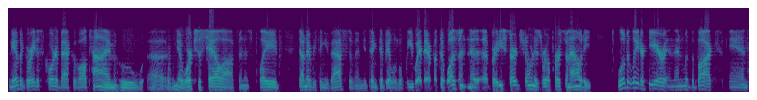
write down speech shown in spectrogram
when you have the greatest quarterback of all time who uh, you know works his tail off and has played, done everything you've asked of him, you'd think there'd be a little leeway there, but there wasn't. And, uh, Brady started showing his real personality a little bit later here, and then with the Bucs. And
